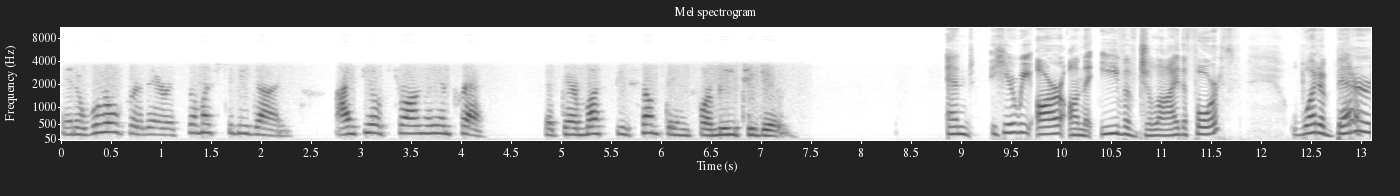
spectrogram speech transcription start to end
in a world where there is so much to be done, I feel strongly impressed that there must be something for me to do. And here we are on the eve of July the 4th. What a better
